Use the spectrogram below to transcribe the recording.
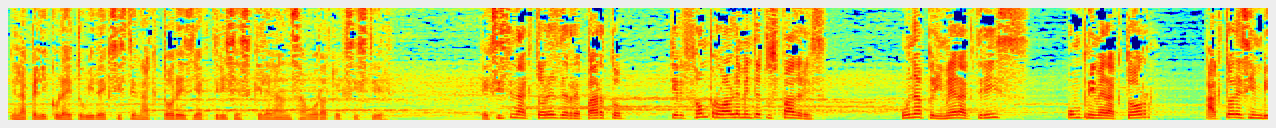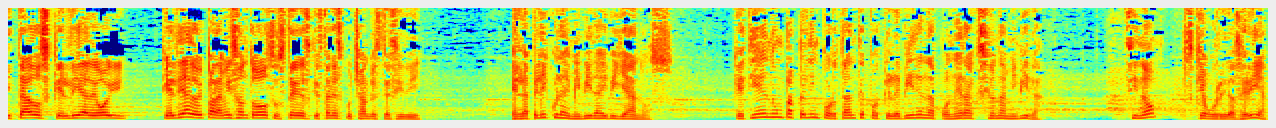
en la película de tu vida existen actores y actrices que le dan sabor a tu existir. Existen actores de reparto que son probablemente tus padres. Una primera actriz, un primer actor, actores invitados que el día de hoy, que el día de hoy para mí son todos ustedes que están escuchando este CD. En la película de mi vida hay villanos que tienen un papel importante porque le vienen a poner acción a mi vida. Si no, pues qué aburrida sería.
